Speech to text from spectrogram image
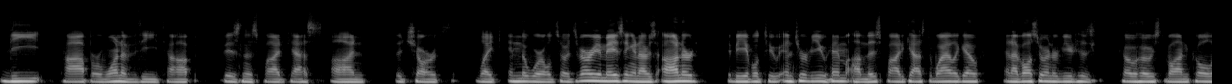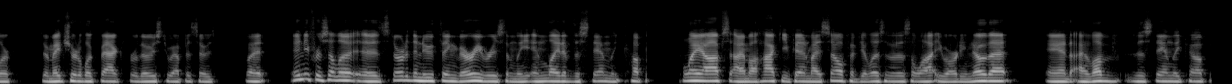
the top or one of the top business podcasts on the charts like in the world. So it's very amazing and I was honored to be able to interview him on this podcast a while ago and I've also interviewed his co-host Von Kohler. So make sure to look back for those two episodes. But Andy Frisella uh, started a new thing very recently in light of the Stanley Cup playoffs. I'm a hockey fan myself. If you listen to this a lot, you already know that. And I love the Stanley Cup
